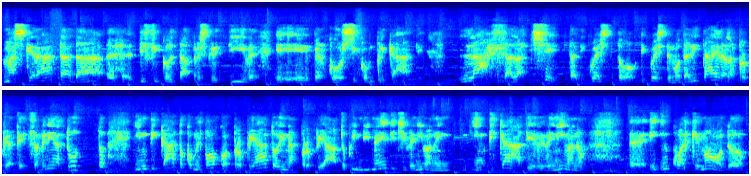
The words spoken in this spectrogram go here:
mascherata da eh, difficoltà prescrittive e, e, percorsi complicati. L'ascia, l'accetta di, questo, di queste modalità era l'appropriatezza, veniva tutto tutto indicato come poco appropriato e inappropriato, quindi i medici venivano in, indicati e venivano eh, in qualche modo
